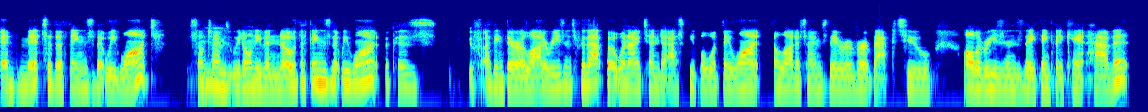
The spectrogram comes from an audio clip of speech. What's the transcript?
admit to the things that we want sometimes mm. we don't even know the things that we want because I think there are a lot of reasons for that. But when I tend to ask people what they want, a lot of times they revert back to all the reasons they think they can't have it.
